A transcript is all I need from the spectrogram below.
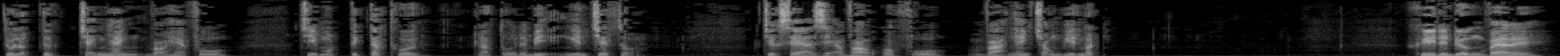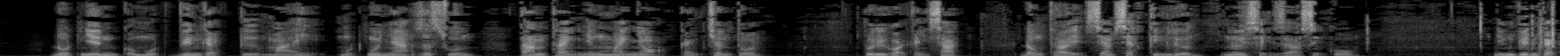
Tôi lập tức tránh nhanh vào hè phố. Chỉ một tích tắc thôi là tôi đã bị nghiến chết rồi. Chiếc xe rẽ vào góc phố và nhanh chóng biến mất. Khi đến đường Vere, đột nhiên có một viên gạch từ mái một ngôi nhà rớt xuống, tan thành những mảnh nhỏ cạnh chân tôi. Tôi đi gọi cảnh sát đồng thời xem xét kỹ lưỡng nơi xảy ra sự cố. Những viên gạch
